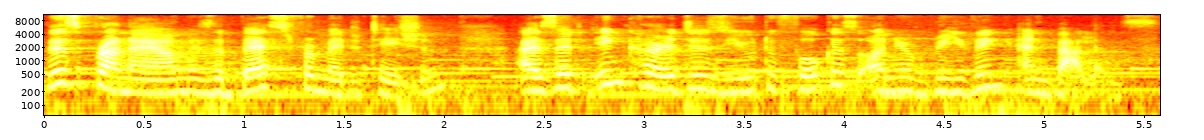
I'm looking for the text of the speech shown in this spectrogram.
This pranayam is the best for meditation as it encourages you to focus on your breathing and balance.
